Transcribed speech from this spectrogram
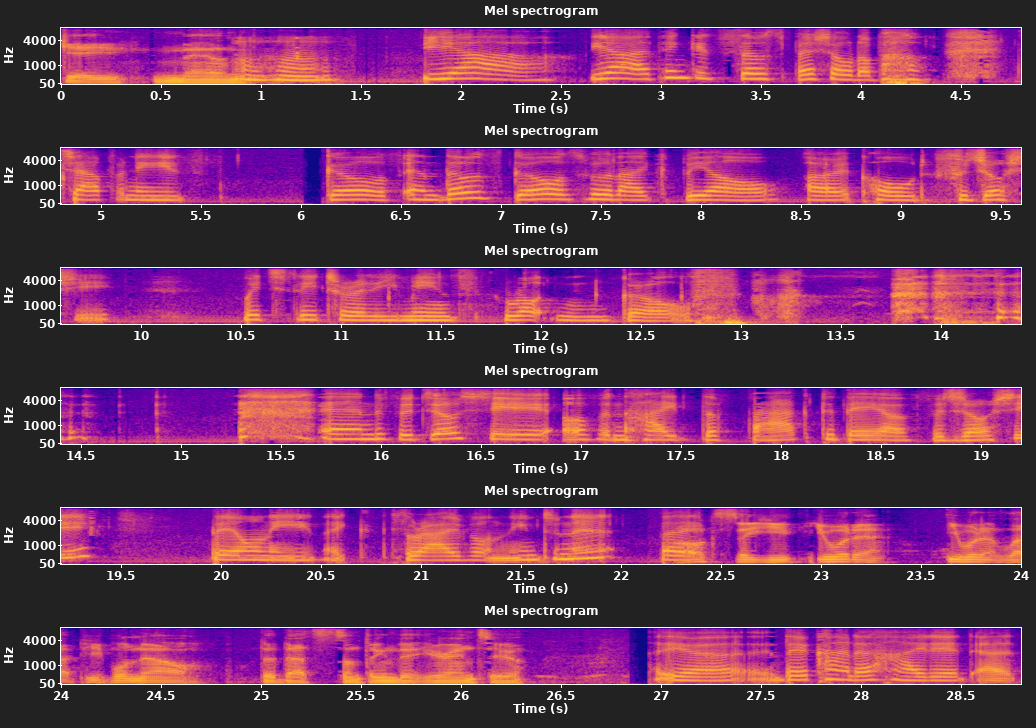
gay men. hmm Yeah, yeah, I think it's so special about Japanese girls. And those girls who like BL are called fujoshi, which literally means rotten girls. and fujoshi often hide the fact they are fujoshi. They only like thrive on the internet. But Oh, so you, you wouldn't you wouldn't let people know that that's something that you're into. yeah, they kind of hide it at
